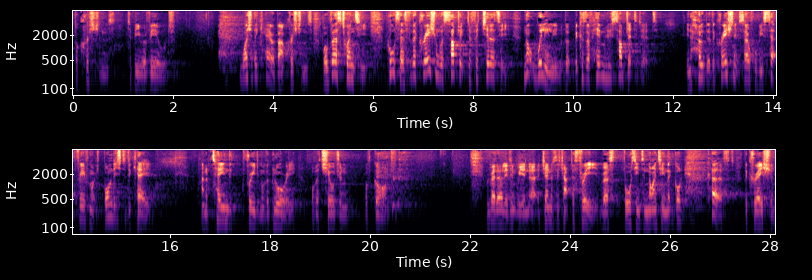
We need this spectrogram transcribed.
for Christians to be revealed? Why should they care about Christians? Well, verse 20, Paul says, For the creation was subject to fertility, not willingly, but because of him who subjected it in hope that the creation itself will be set free from its bondage to decay and obtain the freedom of the glory of the children of God. We read earlier, didn't we, in uh, Genesis chapter 3, verse 14 to 19, that God cursed the creation.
